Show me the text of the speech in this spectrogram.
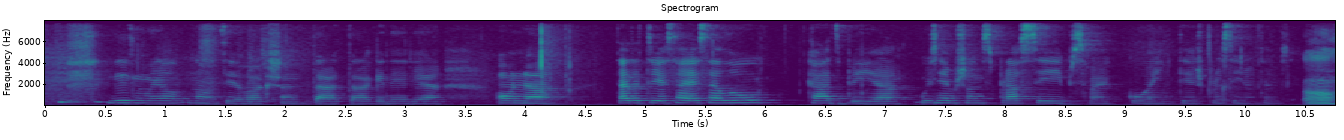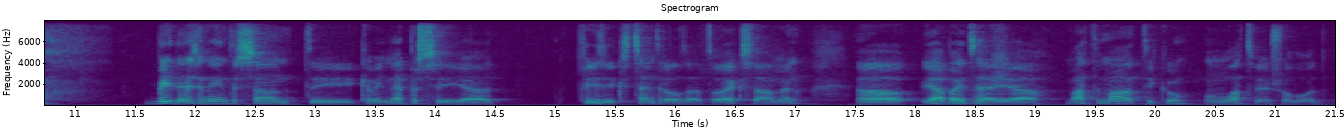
Diezgan liela naudas ievākšana. Tā, tā gan ir. Jā. Un, tātad, ja iestājies LU, kāds bija uzņemšanas prasības vai ko viņi tieši prasīja no tevis? Uh, bija diezgan interesanti, ka viņi neprasīja fizikas centralizēto eksāmenu. Uh, jā, vajadzēja matemātiku un latviešu valodu.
